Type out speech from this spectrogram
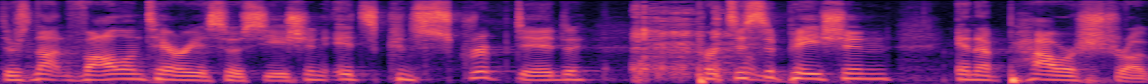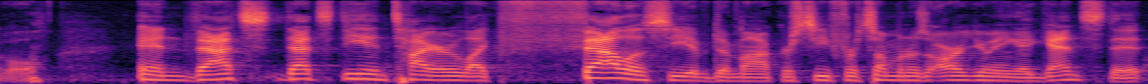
there's not voluntary association it's conscripted participation in a power struggle. And that's that's the entire like fallacy of democracy for someone who's arguing against it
